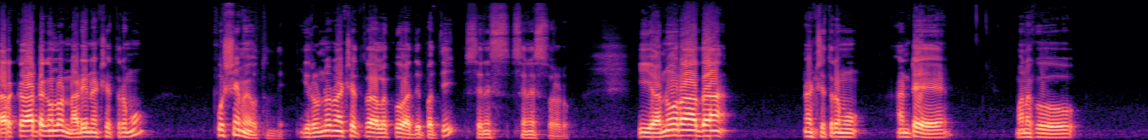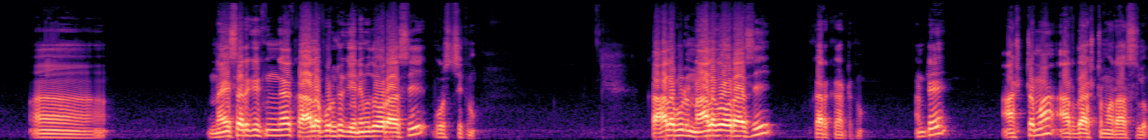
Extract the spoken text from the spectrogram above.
కర్కాటకంలో నడి నక్షత్రము పుష్యమే అవుతుంది. ఈ రెండు నక్షత్రాలకు అధిపతి శని శనేశ్వరుడు. ఈ అనురాధ నక్షత్రము అంటే మనకు నైసర్గికంగా కాలపురుషుడికి ఎనిమిదవ రాశి వృశ్చికం. కాలపుడు నాలుగవ రాశి కర్కాటకం. అంటే అష్టమ అర్ధాష్టమ రాశులు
